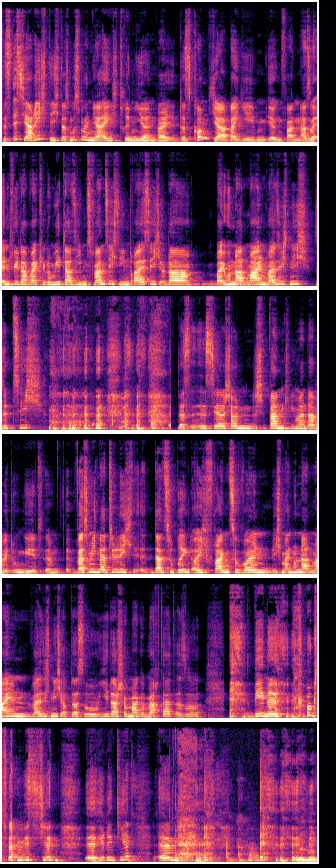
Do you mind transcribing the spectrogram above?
das ist ja richtig, das muss man ja eigentlich trainieren, weil das kommt ja bei jedem irgendwann. Also, entweder bei Kilometer 27, 37 oder bei 100 Meilen weiß ich nicht, 70. Das ist ja schon spannend, wie man damit umgeht. Ähm, was mich natürlich dazu bringt, euch fragen zu wollen, ich meine, 100 Meilen, weiß ich nicht, ob das so jeder schon mal gemacht hat. Also, Bene guckt ein bisschen äh, irritiert. Ähm, also,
